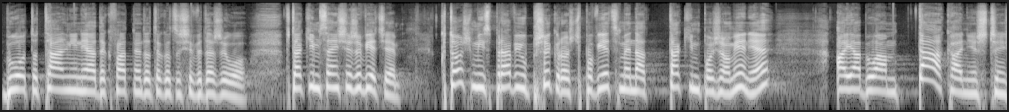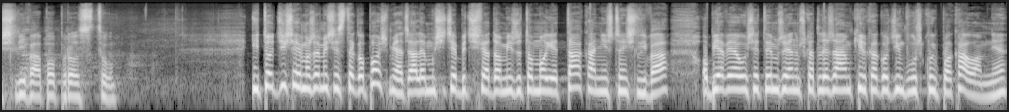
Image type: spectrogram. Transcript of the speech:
było totalnie nieadekwatne do tego, co się wydarzyło. W takim sensie, że wiecie, ktoś mi sprawił przykrość, powiedzmy na takim poziomie, nie? A ja byłam taka nieszczęśliwa po prostu. I to dzisiaj możemy się z tego pośmiać, ale musicie być świadomi, że to moje taka nieszczęśliwa objawiało się tym, że ja na przykład leżałam kilka godzin w łóżku i płakałam, nie?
